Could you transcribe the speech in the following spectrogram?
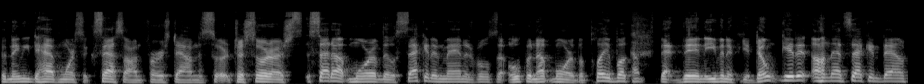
then they need to have more success on first down to sort, to sort of set up more of those second and manageables to open up more of the playbook. Yep. That then, even if you don't get it on that second down,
